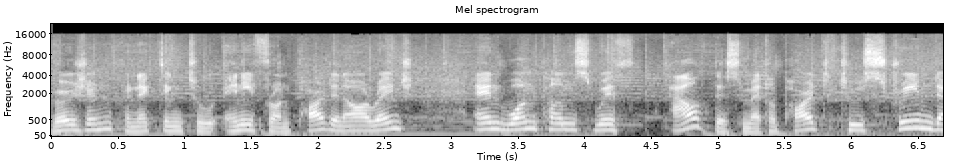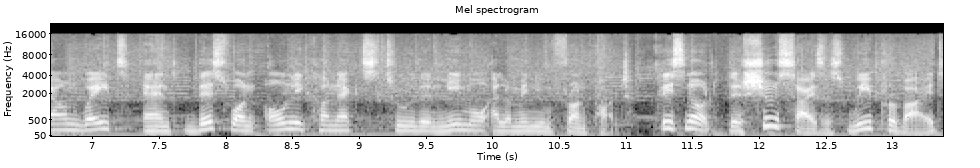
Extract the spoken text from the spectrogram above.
version connecting to any front part in our range. And one comes with out this metal part to stream down weight and this one only connects to the Nemo aluminium front part. Please note, the shoe sizes we provide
